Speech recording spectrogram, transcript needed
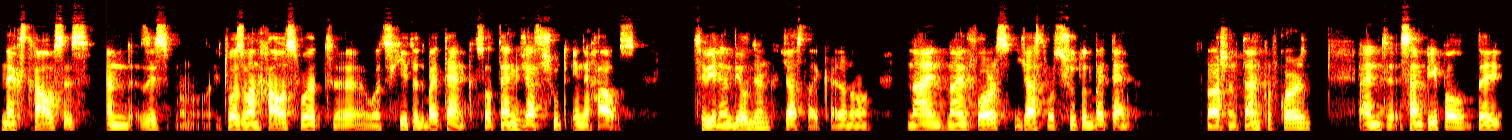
next houses and this it was one house what uh, was heated by tank. So tank just shoot in a house. Civilian building just like i don't know nine nine floors just was shooted by tank. Russian tank of course. And some people they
